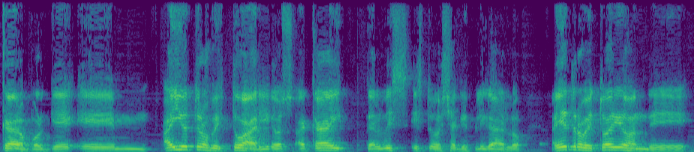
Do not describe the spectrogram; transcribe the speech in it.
Claro, porque eh, hay otros vestuarios, acá hay, tal vez esto haya que explicarlo, hay otros vestuarios donde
